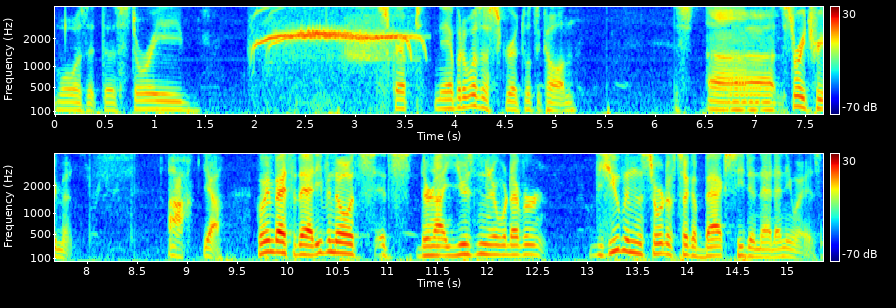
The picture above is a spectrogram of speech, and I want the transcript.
what was it? The story. Script. Yeah, but it wasn't a script. What's it called? Um, uh, story treatment. Ah. Yeah. Going back to that, even though it's it's they're not using it or whatever, the humans sort of took a back seat in that anyways.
